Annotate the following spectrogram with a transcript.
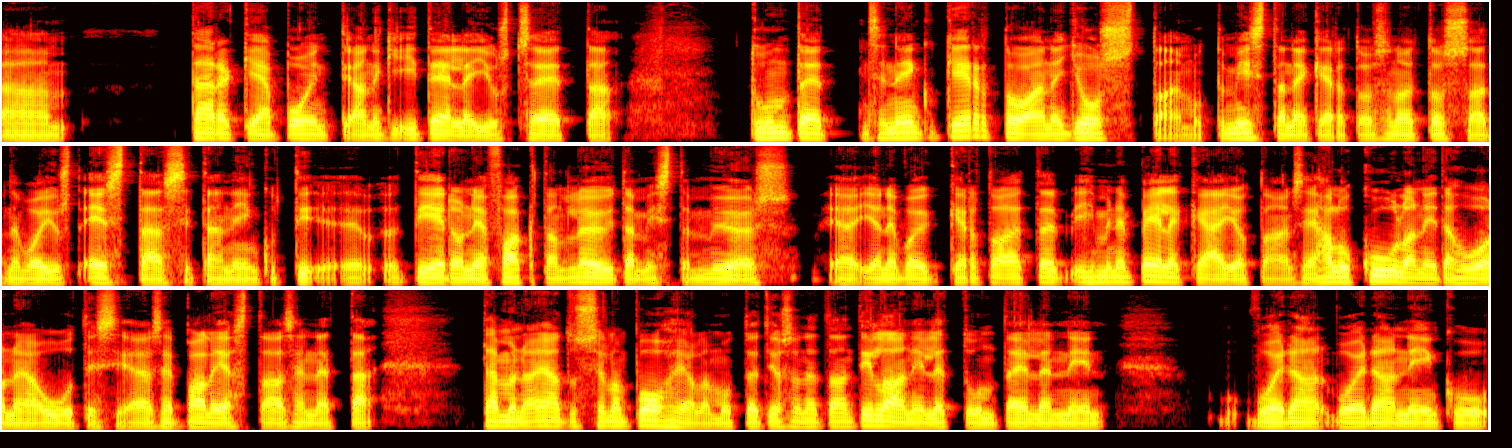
ää, tärkeä pointti ainakin itselle just se, että tunteet, se niin kuin kertoo aina jostain, mutta mistä ne kertoo? Sanoit tuossa, että ne voi just estää sitä niin kuin tiedon ja faktan löytämistä myös, ja, ja ne voi kertoa, että ihminen pelkää jotain, se ei halua kuulla niitä huonoja uutisia, ja se paljastaa sen, että tämmöinen ajatus siellä on pohjalla, mutta että jos annetaan tilaa niille tunteille, niin voidaan, voidaan niin kuin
